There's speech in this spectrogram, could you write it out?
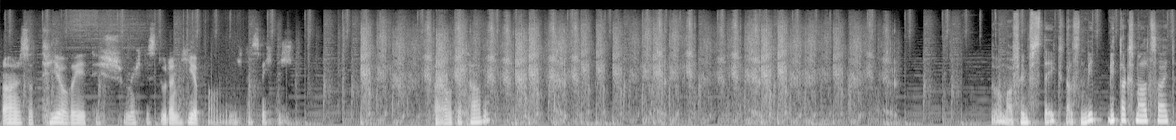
Also theoretisch möchtest du dann hier bauen, wenn ich das richtig erörtert habe. So, mal fünf Steaks als Mit Mittagsmahlzeit.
